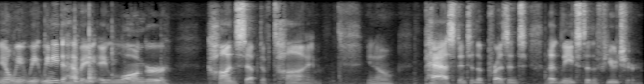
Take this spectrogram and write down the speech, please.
you know, we, we, we need to have a, a longer concept of time, you know, past into the present that leads to the future.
